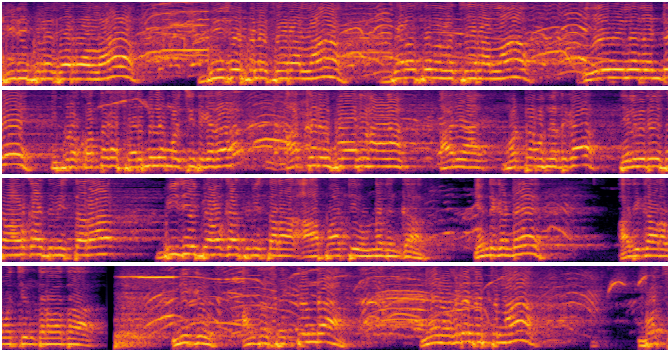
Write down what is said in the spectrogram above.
టీడీపీలో చేరాలనా? బీజేపీలో చేరాలనా? జనసేనలో చేరాలనా? ఏమీ లేదంటే ఇప్పుడు కొత్తగా శర్మిలం వచ్చింది కదా. అక్కడికి పోవాలనా అని మొట్టమొదటిగా తెలుగుదేశం అవకాశం ఇస్తారా? బీజేపీ అవకాశం ఇస్తారా? ఆ పార్టీ ఉండదు ఇంకా. ఎందుకంటే అధికారం వచ్చిన తర్వాత మీకు అంత శక్తి ఉందా? నేను ఒకటే చెప్తున్నా. బొత్స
